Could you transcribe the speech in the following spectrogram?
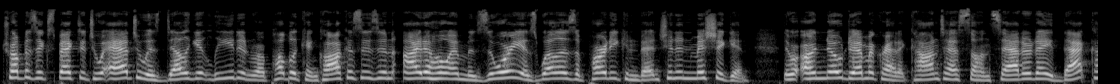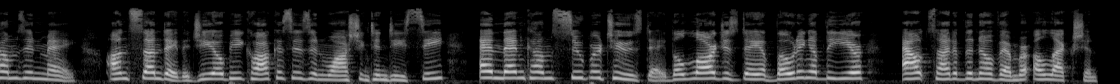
Trump is expected to add to his delegate lead in Republican caucuses in Idaho and Missouri, as well as a party convention in Michigan. There are no Democratic contests on Saturday. That comes in May. On Sunday, the GOP caucuses in Washington, D.C., and then comes Super Tuesday, the largest day of voting of the year outside of the November election.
